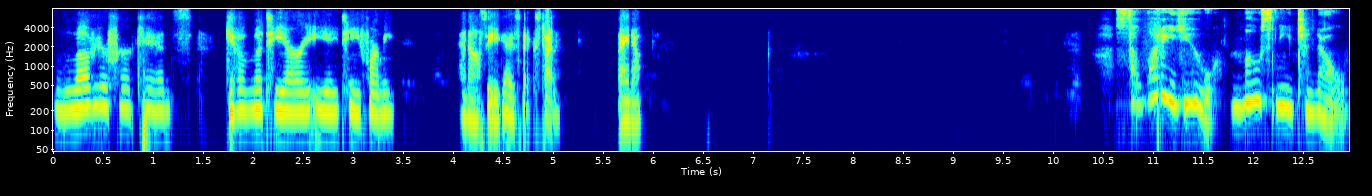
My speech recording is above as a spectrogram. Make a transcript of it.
love your fur kids, give them a T R E A T for me, and I'll see you guys next time. Bye now. So, what do you most need to know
